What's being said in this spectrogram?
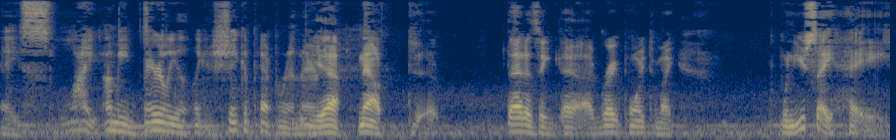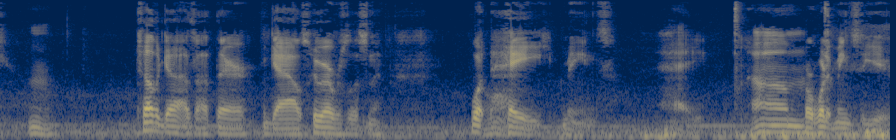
a slight, I mean, barely like a shake of pepper in there. Yeah. Now, that is a, a great point to make. When you say hey, Hmm. tell the guys out there, gals, whoever's listening, what hay means Hay. Um, or what it means to you.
